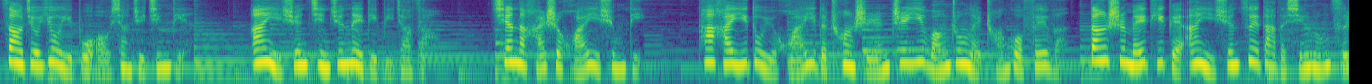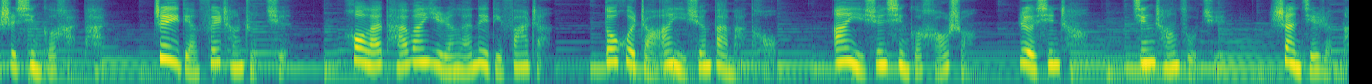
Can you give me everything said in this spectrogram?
造就又一部偶像剧经典。安以轩进军内地比较早，签的还是华谊兄弟，他还一度与华谊的创始人之一王中磊传过绯闻。当时媒体给安以轩最大的形容词是性格海派，这一点非常准确。后来台湾艺人来内地发展，都会找安以轩拜码头。安以轩性格豪爽，热心肠。经常组局，善结人脉。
